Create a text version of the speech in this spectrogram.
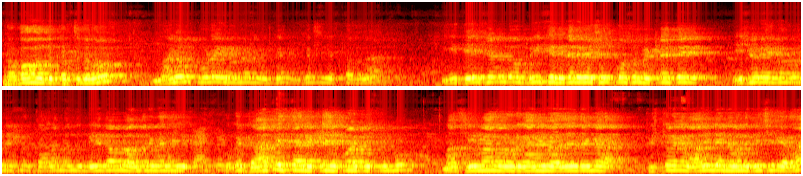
ప్రభావం చూపెడుతున్నారో మనం కూడా ఈ రెండు విజ్ఞప్తి విజ్ఞప్తి చేస్తామన్నా ఈ దేశంలో బీసీ రిజర్వేషన్ కోసం ఎట్లయితే ఈశ్వరయ్య గారు లేకపోతే చాలామంది మేధావులు అందరం కలిసి ఒక జాతీయ స్థాయిలో ఎట్లా ఏర్పాటు చేస్తున్నామో మా శ్రీనివాస్ గౌడ్ కానీ అదేవిధంగా కృష్ణ కానీ ఆల్ ఇండియా లెవెల్ చేసింది కదా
